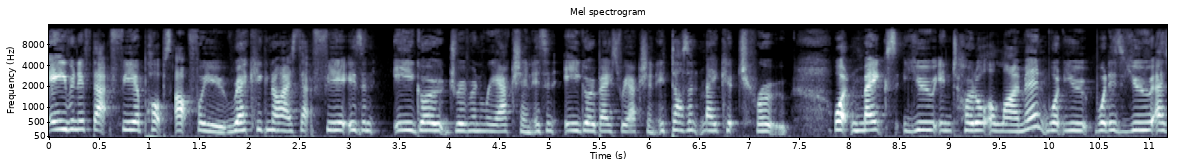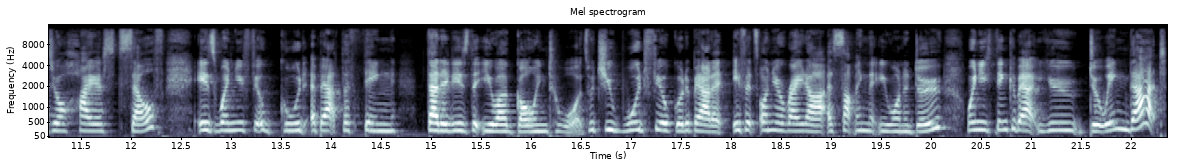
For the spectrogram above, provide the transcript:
even if that fear pops up for you, recognize that fear is an ego driven reaction. It's an ego based reaction. It doesn't make it true. What makes you in total alignment, what you what is you as your highest self is when you feel good about the thing that it is that you are going towards, which you would feel good about it if it's on your radar as something that you want to do. When you think about you doing that,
